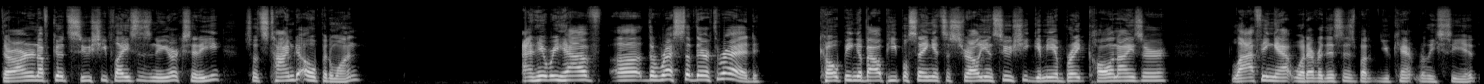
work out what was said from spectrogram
There aren't enough good sushi places in New York City, so it's time to open one. And here we have uh, the rest of their thread coping about people saying it's Australian sushi. Give me a break, colonizer laughing at whatever this is, but you can't really see it.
